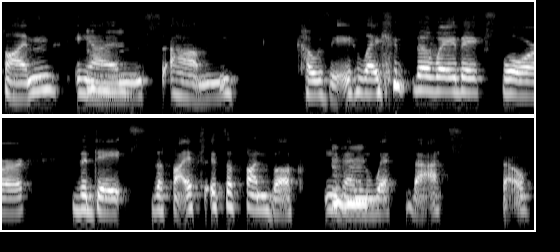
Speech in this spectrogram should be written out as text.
fun mm-hmm. and mm-hmm. um, cozy. Like the way they explore the dates, the fun. It's, it's a fun book, even mm-hmm. with that. So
